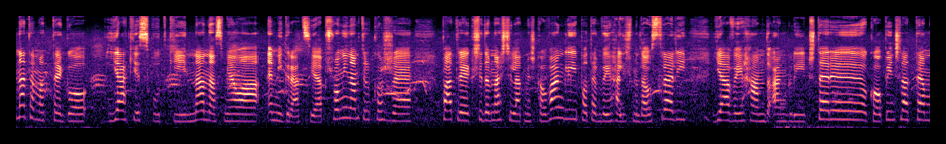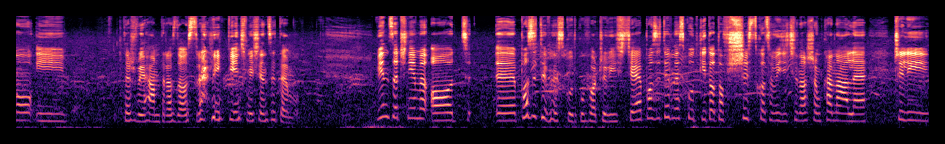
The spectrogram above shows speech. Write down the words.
na temat tego, jakie skutki na nas miała emigracja. Przypominam tylko, że Patryk 17 lat mieszkał w Anglii, potem wyjechaliśmy do Australii. Ja wyjechałam do Anglii 4, około 5 lat temu i też wyjechałam teraz do Australii 5 miesięcy temu. Więc zaczniemy od e, pozytywnych skutków oczywiście. Pozytywne skutki to to wszystko, co widzicie na naszym kanale, czyli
